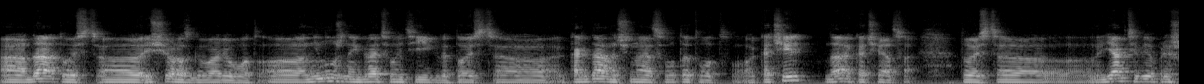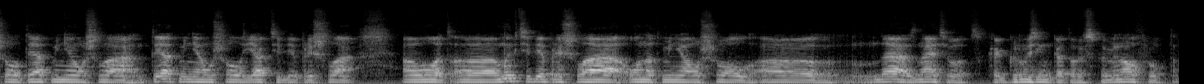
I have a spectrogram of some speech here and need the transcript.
А, да, то есть, э, еще раз говорю, вот, э, не нужно играть в эти игры. То есть, э, когда начинается вот эта вот качель, да, качаться, то есть, я к тебе пришел, ты от меня ушла, ты от меня ушел, я к тебе пришла. Вот, мы к тебе пришла, он от меня ушел. Да, знаете, вот, как грузин, который вспоминал фруктом.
